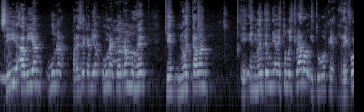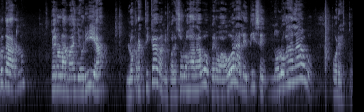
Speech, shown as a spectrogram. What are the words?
sí habían una, parece que había una que otra mujer que no estaban, eh, no entendían esto muy claro y tuvo que recordarlo, pero la mayoría lo practicaban y por eso los alabó. Pero ahora les dice, no los alabo por esto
